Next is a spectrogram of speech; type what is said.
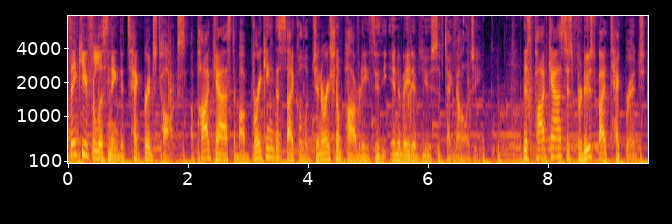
Thank you for listening to TechBridge Talks, a podcast about breaking the cycle of generational poverty through the innovative use of technology. This podcast is produced by TechBridge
